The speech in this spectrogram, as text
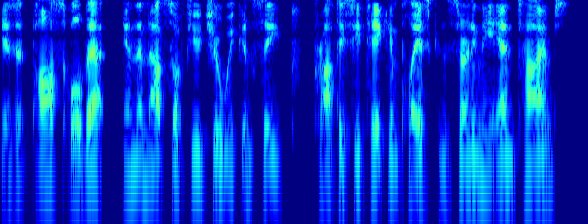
Is it possible that in the not so future we can see prophecy taking place concerning the end times?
